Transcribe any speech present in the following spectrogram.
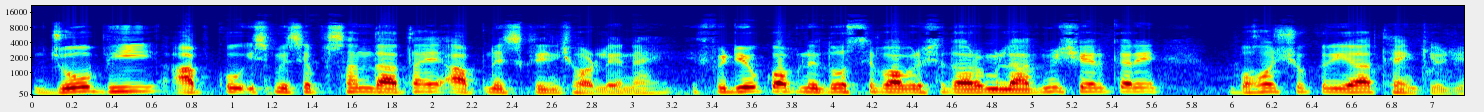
جو بھی آپ کو اس میں سے پسند آتا ہے، آپ نے اسکرین شاٹ لینا ہے۔ اس ویڈیو کو اپنے دوست سے بابر رشتہ داروں میں لازمی شیئر کریں۔ بہت شکریہ۔ Thank you ji.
